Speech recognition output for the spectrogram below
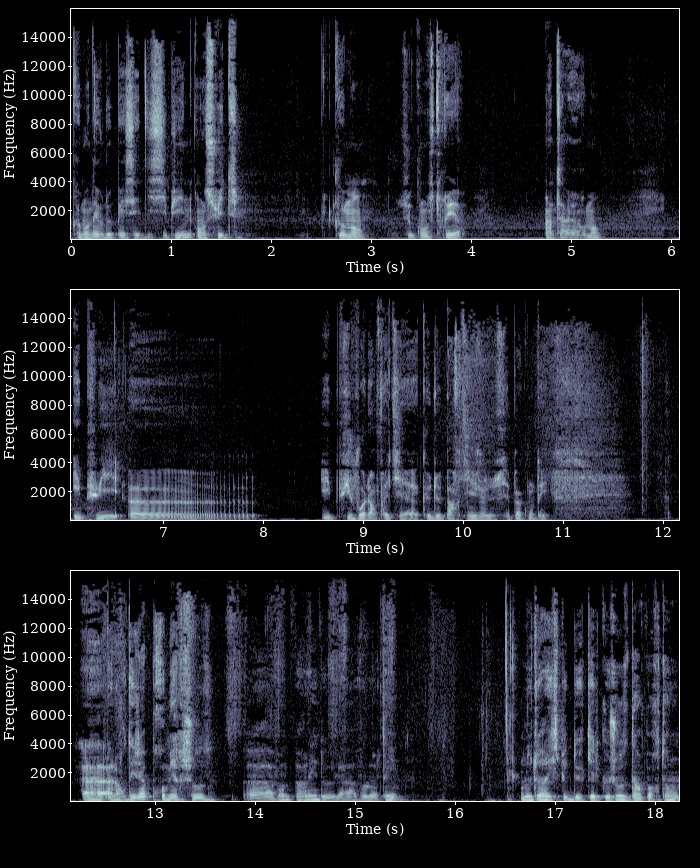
comment développer cette discipline? Ensuite, comment se construire intérieurement? Et puis, euh, et puis voilà, en fait, il n'y a que deux parties, je ne sais pas compter. Euh, alors déjà, première chose, avant de parler de la volonté, l'auteur explique de quelque chose d'important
